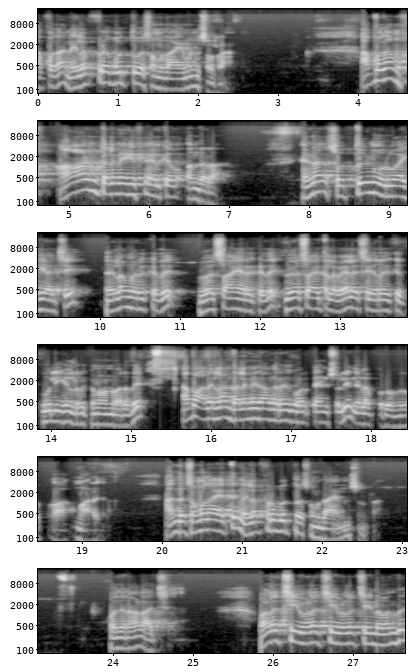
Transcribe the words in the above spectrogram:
அப்போதான் நிலப்பிரபுத்துவ சமுதாயம்னு சொல்றான் அப்போதான் ஆண் தலைமையை ஏற்க வந்துடுறான். ஏன்னா சொத்துன்னு உருவாகியாச்சு நிலம் இருக்குது விவசாயம் இருக்குது விவசாயத்துல வேலை செய்யறதுக்கு கூலிகள் இருக்கணும்னு வருது. அப்போ அதெல்லாம் தலைமை தாங்கிறதுக்கு ஒருத்தன்னு சொல்லி நிலப்பிரபு மாறுகிறான். அந்த சமுதாயத்தை நிலப்பிரபுத்துவ சமுதாயம்னு சொல்றான். கொஞ்ச நாள் ஆச்சு. வளர்ச்சி வளர்ச்சி வளர்ச்சின்னு வந்து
